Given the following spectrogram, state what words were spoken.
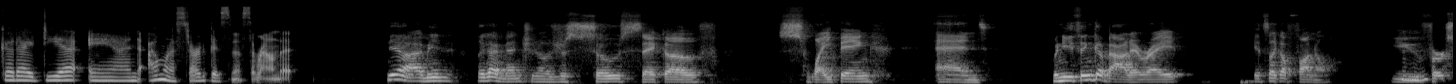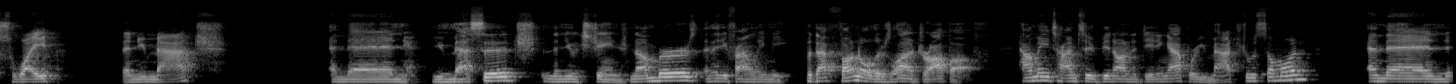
good idea and I want to start a business around it? Yeah, I mean, like I mentioned, I was just so sick of swiping. And when you think about it, right, it's like a funnel. You mm-hmm. first swipe, then you match, and then you message, and then you exchange numbers, and then you finally meet. But that funnel, there's a lot of drop off. How many times have you been on a dating app where you matched with someone and then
